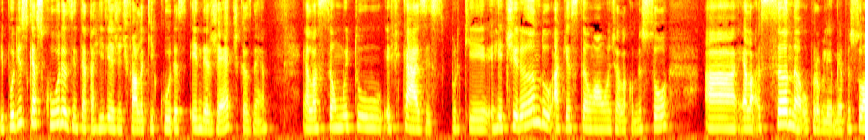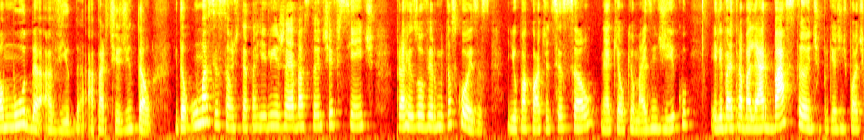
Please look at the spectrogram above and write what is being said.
E por isso que as curas em Teta Healing, a gente fala aqui curas energéticas, né? Elas são muito eficazes, porque retirando a questão aonde ela começou, a, ela sana o problema e a pessoa muda a vida a partir de então. Então, uma sessão de Teta Healing já é bastante eficiente para resolver muitas coisas. E o pacote de sessão, né, que é o que eu mais indico, ele vai trabalhar bastante, porque a gente pode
